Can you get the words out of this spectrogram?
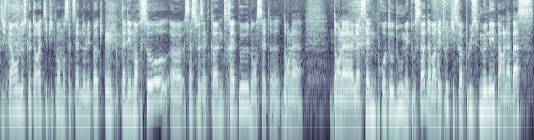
différente de ce que tu aurais typiquement dans cette scène de l'époque. Mm. T'as des morceaux, euh, ça se faisait quand même très peu dans cette dans la dans la, la scène proto doom et tout ça, d'avoir des trucs qui soient plus menés par la basse.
